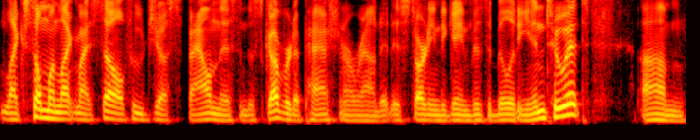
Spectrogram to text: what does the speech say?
like someone like myself who just found this and discovered a passion around it is starting to gain visibility into it? Um,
